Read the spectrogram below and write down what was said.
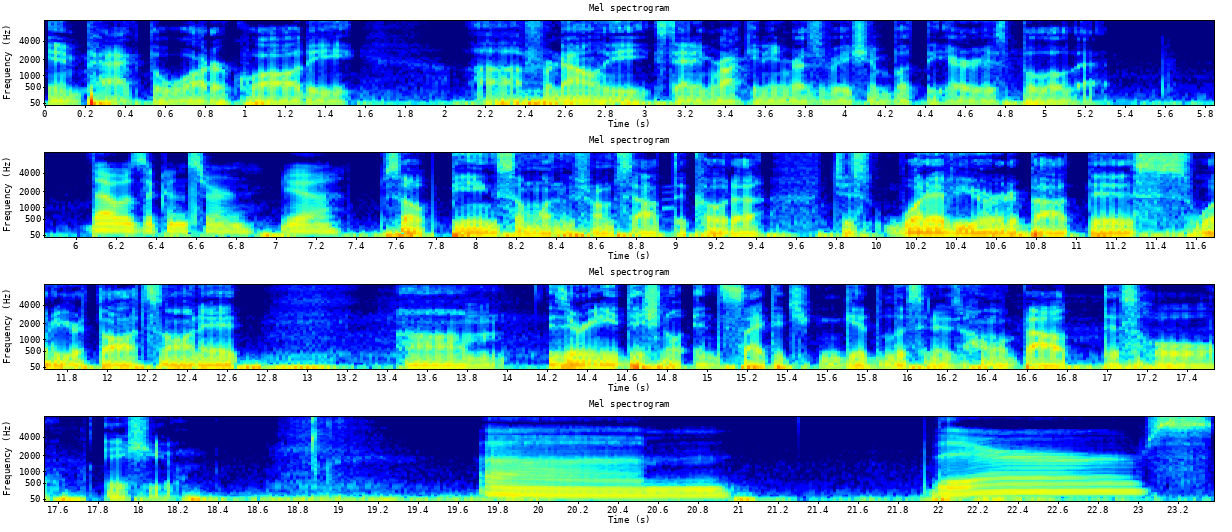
impact the water quality uh, for not only Standing Rock Indian Reservation but the areas below that. That was a concern. Yeah. So, being someone who's from South Dakota, just what have you heard about this? What are your thoughts on it? Um, is there any additional insight that you can give listeners home about this whole issue? Um, there's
